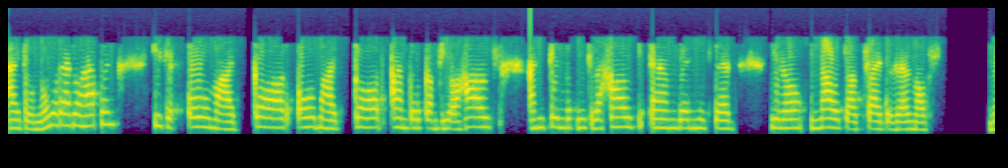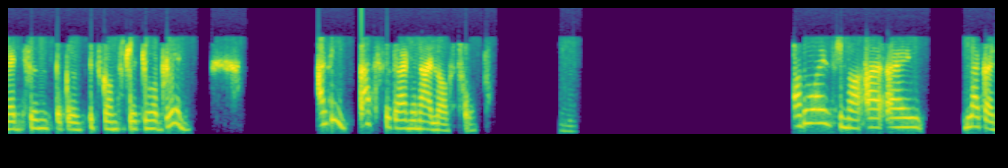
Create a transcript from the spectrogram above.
I don't know whatever happened. He said, oh my God, oh my God, I'm going to come to your house. And he came with me to the house and then he said, you know, now it's outside the realm of medicines because it's gone straight to her brain. I think that's the time when I lost hope. Mm-hmm. Otherwise, you know, I, I, like I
